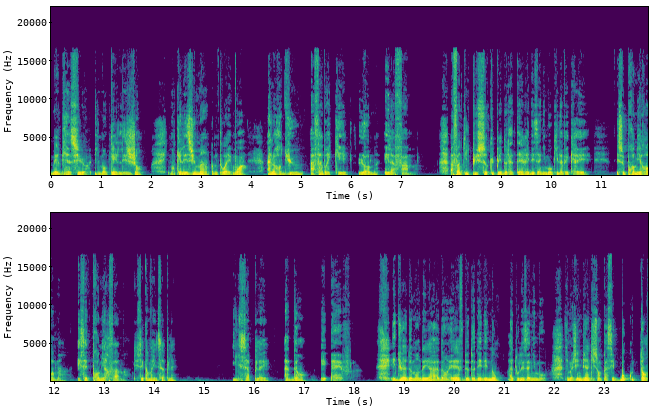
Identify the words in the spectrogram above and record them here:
Mais bien sûr, il manquait les gens. Il manquait les humains, comme toi et moi. Alors Dieu a fabriqué l'homme et la femme afin qu'il puisse s'occuper de la terre et des animaux qu'il avait créés. Et ce premier homme et cette première femme, tu sais comment ils s'appelaient? Ils s'appelaient Adam et Ève. Et Dieu a demandé à Adam et Ève de donner des noms à tous les animaux. T'imagines bien qu'ils ont passé beaucoup de temps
